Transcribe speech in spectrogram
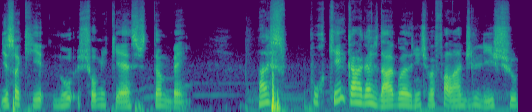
disso aqui no Showmecast também. Mas por que cargas d'água a gente vai falar de lixo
